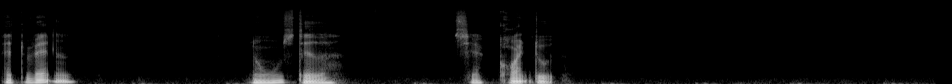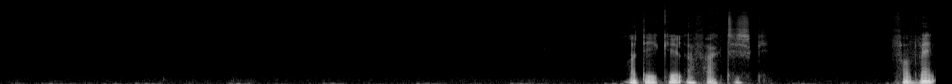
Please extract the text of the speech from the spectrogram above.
at vandet nogle steder ser grønt ud. Og det gælder faktisk for vand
